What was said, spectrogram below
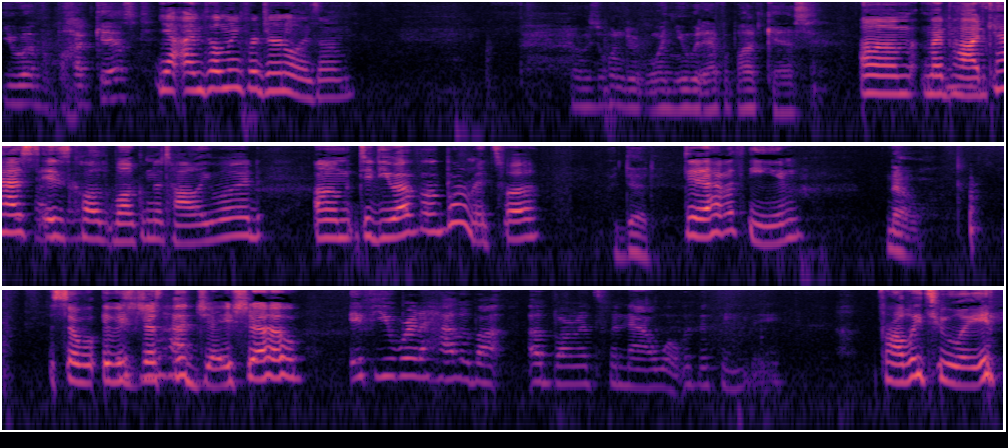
You have a podcast? Yeah, I'm filming for journalism. I was wondering when you would have a podcast. Um, my podcast is called Welcome to Tollywood. Um, did you have a bar mitzvah? I did. Did it have a theme? No. So it was If you just the had- J show. If you were to have a, bar- a bar mitzvah now, what would the theme be? Probably Tulane.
